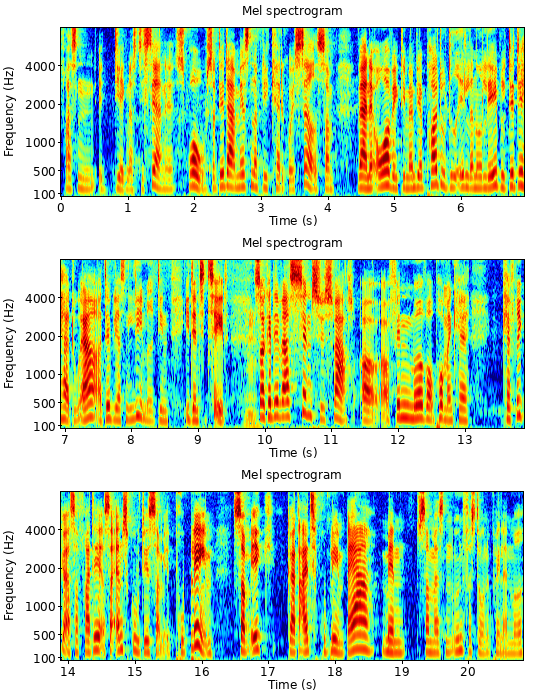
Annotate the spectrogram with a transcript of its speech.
fra sådan et diagnostiserende sprog. Så det der med sådan at blive kategoriseret som værende overvægtig, man bliver påduttet et eller andet label, det er det her, du er, og det bliver sådan lige med din identitet. Mm. Så kan det være sindssygt svært at, at finde en måde, hvorpå man kan, kan frigøre sig fra det, og så anskue det som et problem, som ikke gør dig til problembærer, men som er sådan udenforstående på en eller anden måde.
